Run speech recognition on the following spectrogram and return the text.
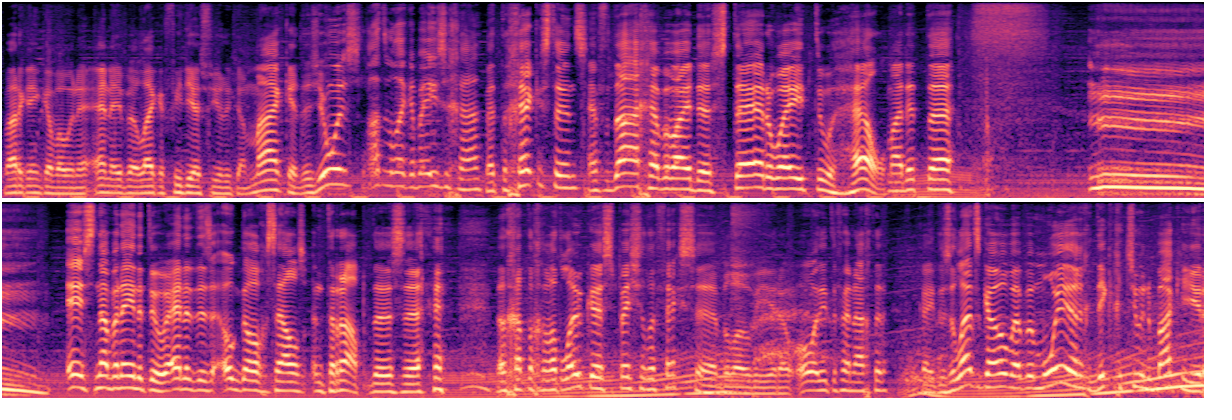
waar ik in kan wonen en even lekker video's voor jullie kan maken. Dus jongens, laten we lekker bezig gaan met de gekke stunts. En vandaag hebben wij de Stairway to Hell. Maar dit, eh... Mm, is naar beneden toe. En het is ook nog zelfs een trap. Dus eh, dat gaat toch wat leuke special effects uh, beloven hier. Oh, niet te ver achter. Oké, dus let's go. We hebben een mooie, dikke getunede bak hier.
